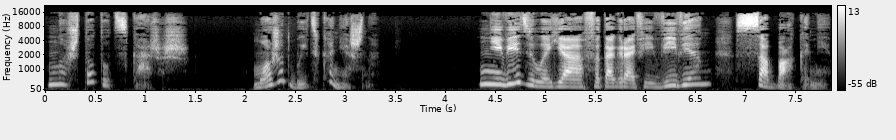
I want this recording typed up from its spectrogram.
«Ну что тут скажешь? Может быть, конечно. Не видела я фотографий Вивиан с собаками.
